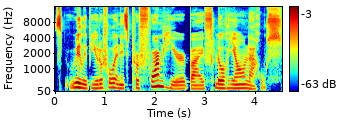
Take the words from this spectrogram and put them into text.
It's really beautiful and it's performed here by Florian Larousse.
